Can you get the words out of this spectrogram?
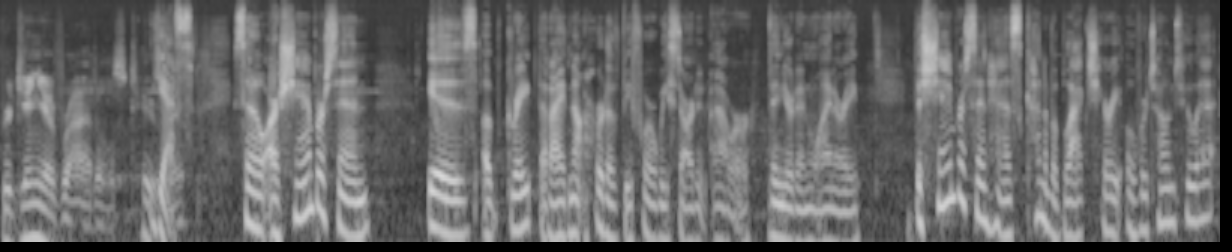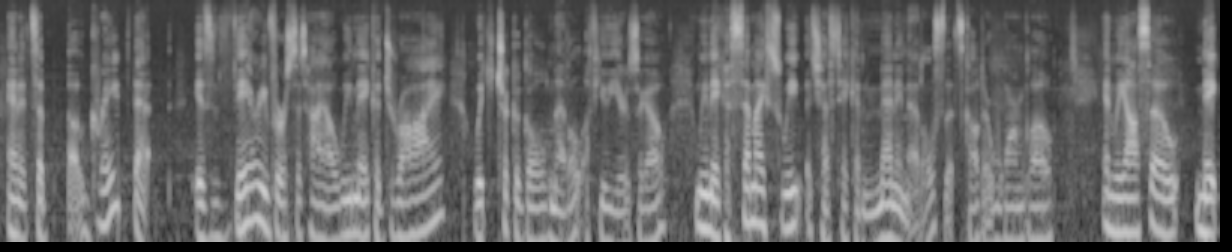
Virginia varietals too. Yes. right? So our Chambourcin is a grape that I had not heard of before we started our vineyard and winery. The Chambourcin has kind of a black cherry overtone to it, and it's a, a grape that is very versatile. We make a dry, which took a gold medal a few years ago. We make a semi sweet, which has taken many medals. That's called our Warm Glow. And we also make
